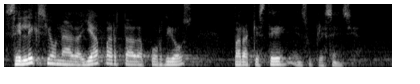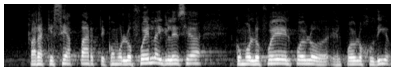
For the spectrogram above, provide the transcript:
seleccionada y apartada por Dios para que esté en su presencia, para que sea parte, como lo fue la iglesia, como lo fue el pueblo, el pueblo judío.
